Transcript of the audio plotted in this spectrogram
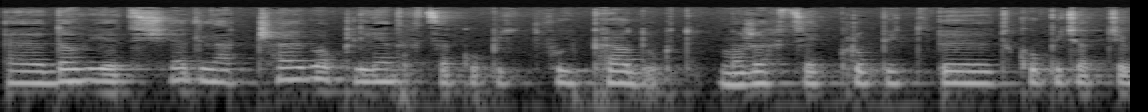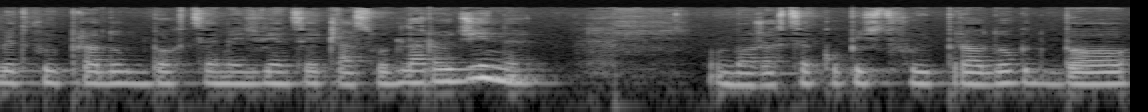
e, dowiedz się, dlaczego klient chce kupić Twój produkt. Może chce kupić, y, kupić od Ciebie Twój produkt, bo chce mieć więcej czasu dla rodziny. Może chce kupić Twój produkt, bo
